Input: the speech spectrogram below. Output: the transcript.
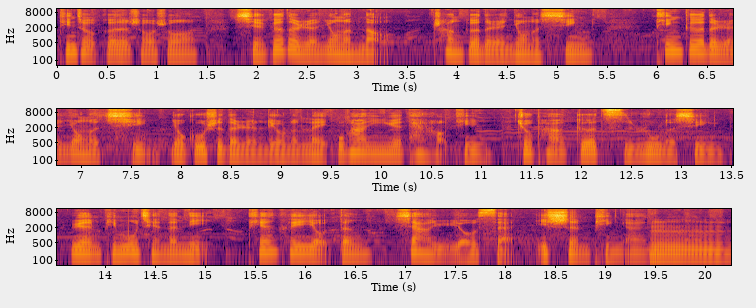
听这首歌的时候说，写歌的人用了脑。唱歌的人用了心，听歌的人用了情，有故事的人流了泪。不怕音乐太好听，就怕歌词入了心。愿屏幕前的你，天黑有灯，下雨有伞，一生平安。嗯，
